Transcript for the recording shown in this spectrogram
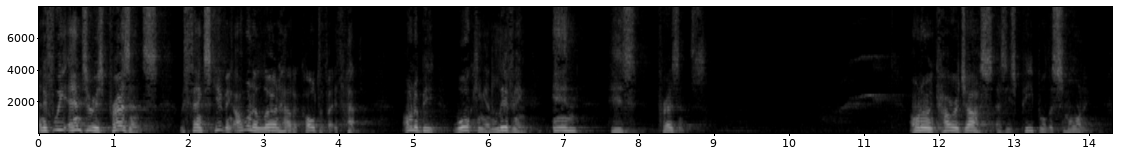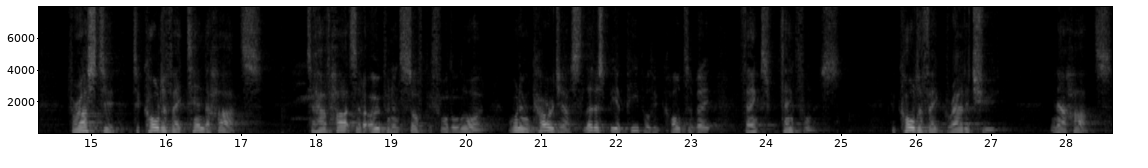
And if we enter his presence with thanksgiving, I want to learn how to cultivate that. I want to be walking and living in his presence. I want to encourage us as his people this morning for us to, to cultivate tender hearts, to have hearts that are open and soft before the Lord. I want to encourage us. Let us be a people who cultivate thanks, thankfulness, who cultivate gratitude in our hearts.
